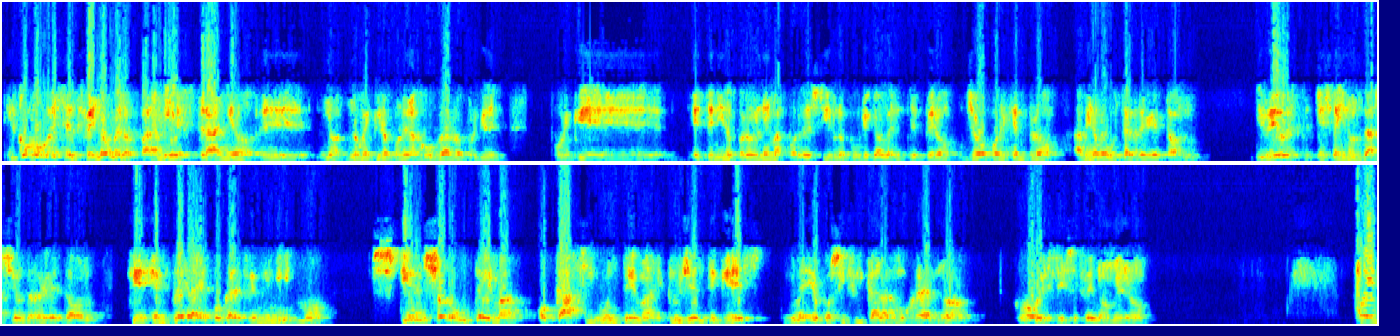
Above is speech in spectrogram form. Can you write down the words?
¿Y cómo ves el fenómeno? Para mí extraño, eh, no, no me quiero poner a juzgarlo porque, porque he tenido problemas por decirlo públicamente, pero yo, por ejemplo, a mí no me gusta el reggaetón y veo esa inundación de reggaetón que en plena época de feminismo tienen solo un tema, o casi un tema excluyente, que es medio cosificar a la mujer, ¿no? ¿Cómo ves ese fenómeno? Pues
